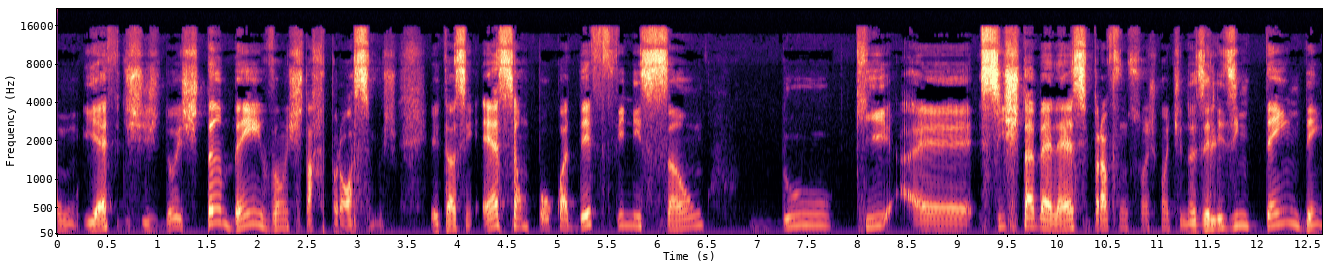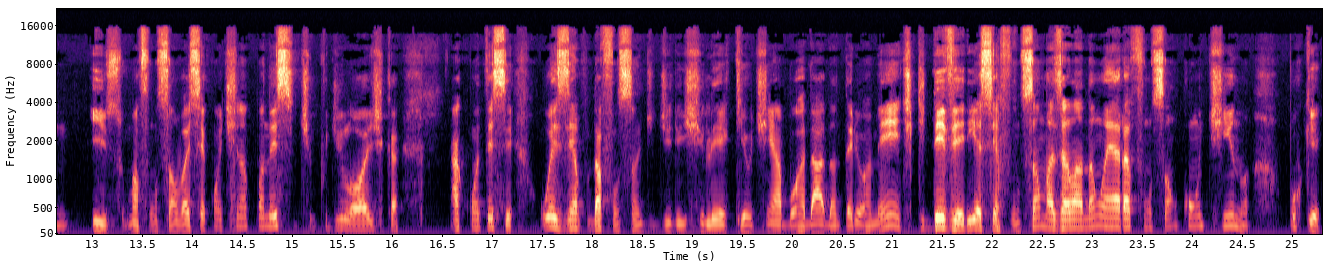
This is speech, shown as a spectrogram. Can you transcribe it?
x1 e f de x2 também vão estar próximos. Então, assim, essa é um pouco a definição do que é, se estabelece para funções contínuas. Eles entendem isso. Uma função vai ser contínua quando esse tipo de lógica acontecer. O exemplo da função de Dirichlet que eu tinha abordado anteriormente, que deveria ser função, mas ela não era função contínua. Por quê?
